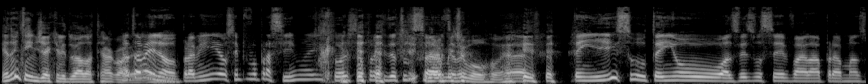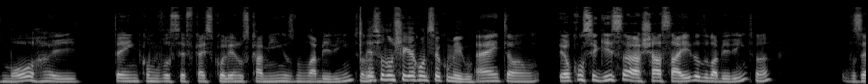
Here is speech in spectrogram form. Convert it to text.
Eu não entendi aquele duelo até agora. eu também né? não. Pra mim, eu sempre vou pra cima e torço pra que dê tudo certo. Normalmente né? morro. É. Tem isso, tem o. Às vezes você vai lá pra masmorra e tem como você ficar escolhendo os caminhos num labirinto. Né? Isso não chega a acontecer comigo. É, então. Eu consegui achar a saída do labirinto, né? Você,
